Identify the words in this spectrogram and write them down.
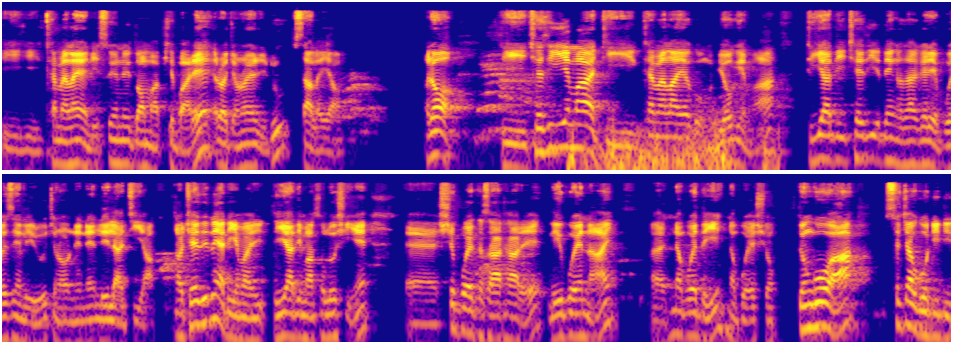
ဒီခံမှန်လိုက်ရလေးဆွေးနွေးသွားမှာဖြစ်ပါတယ်အဲ့တော့ကျွန်တော်ရဲ့ဒီလူစလိုက်ရအောင်အဲ့တော့ဒီ Chelsea ရဲ့မှာဒီခံမှန်လိုက်ရကိုမပြောခင်မှာဒီယာဒီ Chelsea အသင်းကစားခဲ့တဲ့ပွဲစဉ်လေးကိုကျွန်တော်နည်းနည်းလေ့လာကြည့်အောင်။အော် Chelsea အသင်းကဒီမှာဒီယာဒီမှာဆိုလို့ရှိရင်အဲ၈ပွဲကစားထားတယ်၄ပွဲနိုင် အဲနှစ်ပွဲတည်နှစ်ပွဲရှုံးတွန်းကိုက16ကိုတီတီ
